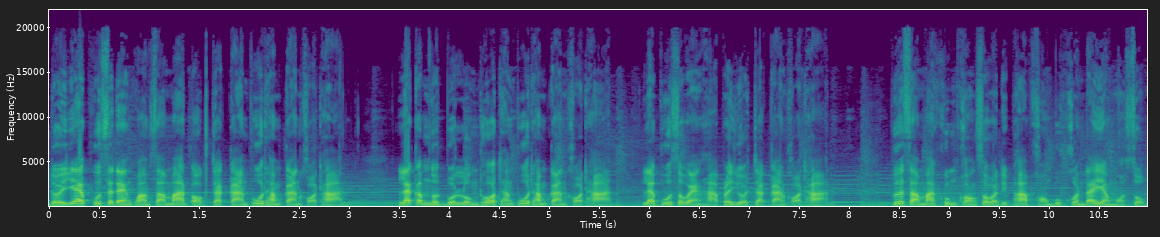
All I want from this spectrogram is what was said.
โดยแยกผู้แสดงความสามารถออกจากการผู้ทำการขอทาน และกำหนดบทลงโทษทั้งผู้ทำการขอทาน และผู้แสวงหาประโยชน์จากการขอทาน เพื่อสามารถคุ้มครองสวัสดิภาพของบุคคลได้อย่างเหมาะสม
